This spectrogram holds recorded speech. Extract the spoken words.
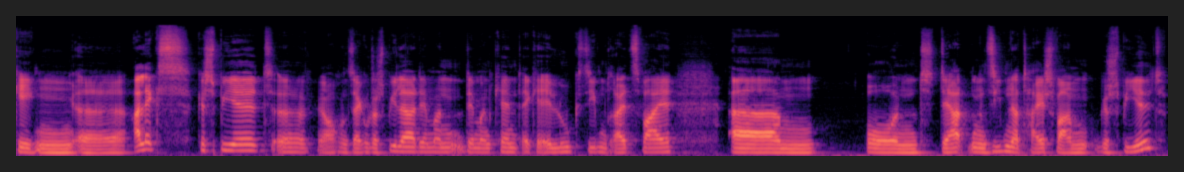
gegen äh, Alex gespielt. Äh, ja, auch ein sehr guter Spieler, den man, den man kennt, aka Luke 732. Ähm, und der hat einen 7er Teilschwarm gespielt.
